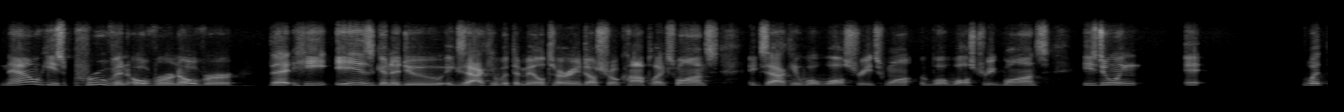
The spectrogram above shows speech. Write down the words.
now he's proven over and over that he is going to do exactly what the military industrial complex wants, exactly what Wall Street's want, what Wall Street wants. He's doing it. What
